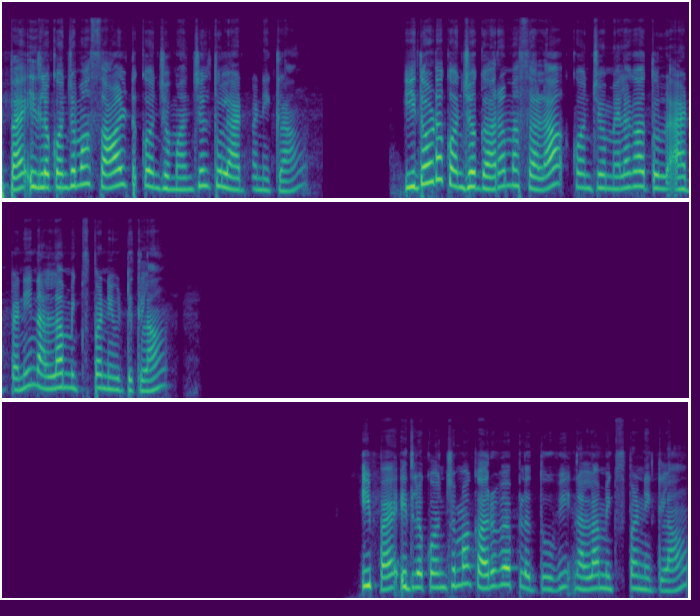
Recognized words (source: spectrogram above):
இப்போ இதில் கொஞ்சமாக சால்ட் கொஞ்சம் மஞ்சள் தூள் ஆட் பண்ணிக்கலாம். இதோட கொஞ்சம் கரம் மசாலா கொஞ்சம் மிளகாத்தூள் ஆட் பண்ணி நல்லா மிக்ஸ் பண்ணி விட்டுக்கலாம். இப்போ இதில் கொஞ்சமாக கருவேப்பிலை தூவி நல்லா மிக்ஸ் பண்ணிக்கலாம்.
